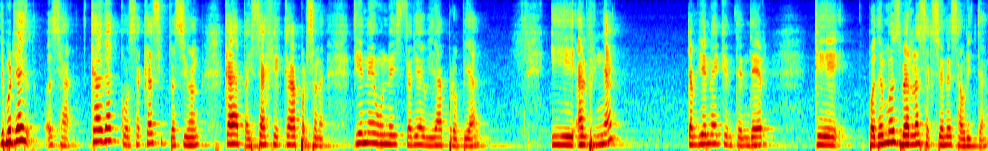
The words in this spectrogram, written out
De verdad, o sea, cada cosa, cada situación, cada paisaje, cada persona tiene una historia de vida propia y al final también hay que entender que podemos ver las acciones ahorita,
